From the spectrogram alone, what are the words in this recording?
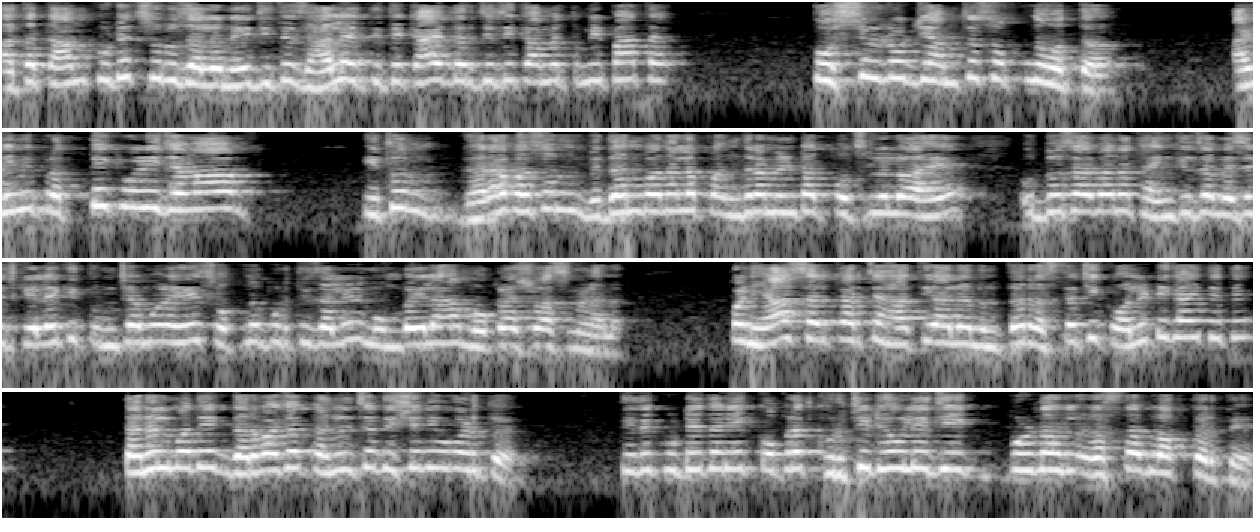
आता काम कुठेच सुरू झालं नाही. जिथे झाले तिथे काय दर्जाची कामे तुम्ही पाहताय. कोस्टल रोड जे आमचं स्वप्न होतं आणि मी प्रत्येक वेळी जेव्हा इथून घरापासून विधान भवनाला पंधरा मिनिटात पोहोचलेलो आहे उद्धव साहेबांना थँक्यूचा मेसेज केलाय की तुमच्यामुळे हे स्वप्नपूर्ती झाली आणि मुंबईला हा मोकळा श्वास मिळाला. पण ह्या सरकारच्या हाती आल्यानंतर रस्त्याची क्वालिटी काय तिथे? टनलमध्ये एक दरवाजा टनलच्या दिशेने उघडतोय. तिथे कुठेतरी एक कोपऱ्यात खुर्ची ठेवली जी एक पूर्ण रस्ता ब्लॉक करते.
